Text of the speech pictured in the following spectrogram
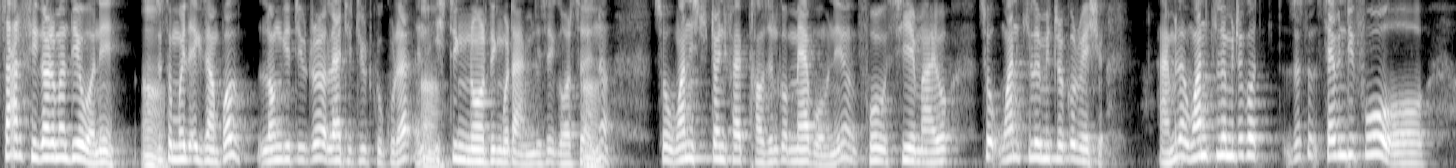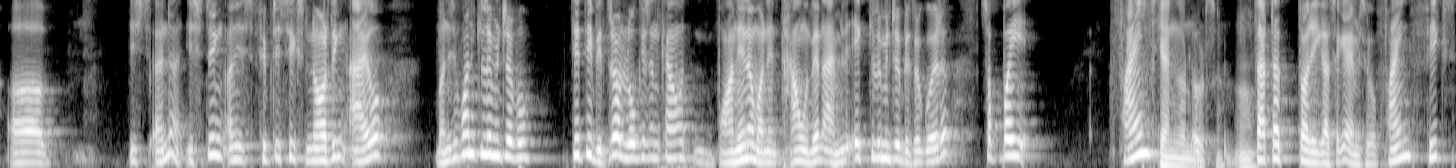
चार फिगरमा दियो भने। जस्तो मैले इक्जाम्पल लङ्गिट्युड र ल्याटिट्युडको कुरा होइन इस्टिङ नर्दिङबाट हामीले चाहिँ गर्छ होइन। So one is to twenty five थाउजन्डको म्याप हो भने फोर सिएम आयो सो वान किलोमिटरको रेसियो हामीलाई वान किलोमिटरको जस्तो सेभेन्टी फोर इस्ट होइन इस्टिङ अनि फिफ्टी सिक्स नर्दिङ आयो भने चाहिँ वान किलोमिटर भयो। त्यतिभित्र लोकेसन कहाँ हो भनेन भने थाहा हुँदैन। हामीले एक किलोमिटरभित्र गएर सबै फाइन स्क्यान गर्नुपर्छ। चारवटा तरिका छ क्या हामीसँग। फाइन फिक्स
